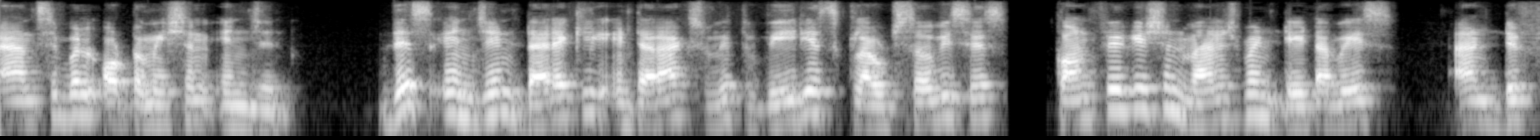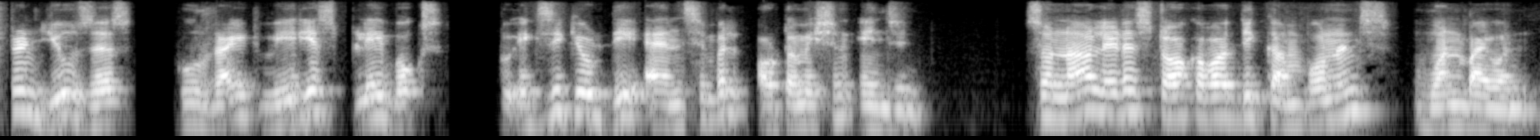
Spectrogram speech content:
Ansible automation engine. This engine directly interacts with various cloud services, configuration management database, and different users who write various playbooks to execute the Ansible automation engine. So now let us talk about the components one by one.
